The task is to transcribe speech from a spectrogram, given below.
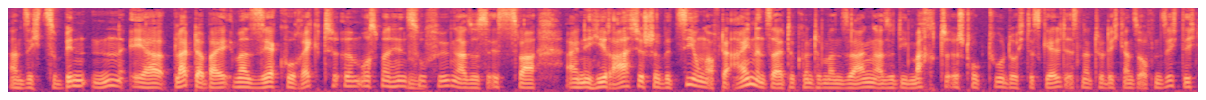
an sich zu binden. Er bleibt dabei immer sehr korrekt, äh, muss man hinzufügen. Also es ist zwar eine hierarchische Beziehung. Auf der einen Seite könnte man sagen, also die Machtstruktur durch das Geld ist natürlich ganz offensichtlich.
